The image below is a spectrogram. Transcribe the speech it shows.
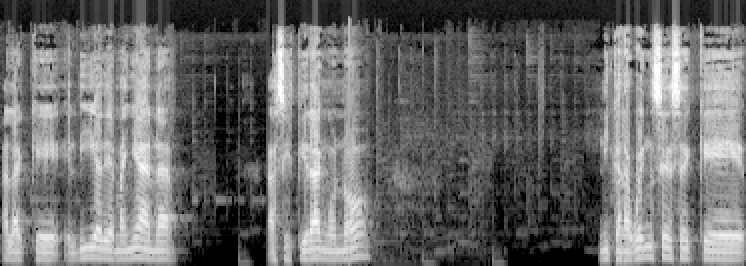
a la que el día de mañana asistirán o no nicaragüenses que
